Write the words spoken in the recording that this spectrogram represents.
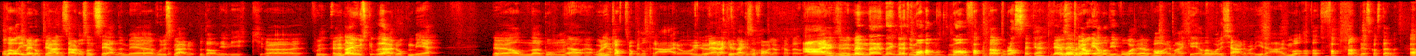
og da, i mellomtida her så er det også en scene med, hvor hun skværer opp med Daniel Wiik. eh, eller nei, hun skværer opp med han eh, bonden. Ja, ja, Hvor de ja. klatrer opp i noen trær og hun Men det er, ikke, det er ikke så farlig akkurat det. da. Nei, det er ikke så Men det, det greit. Vi må, ha, vi må ha fakta på plass, tenker jeg. Det er, Men det- er jo en av de våre varemerker, en av våre kjerneverdier, er at, at fakta, det skal stemme. Ja,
